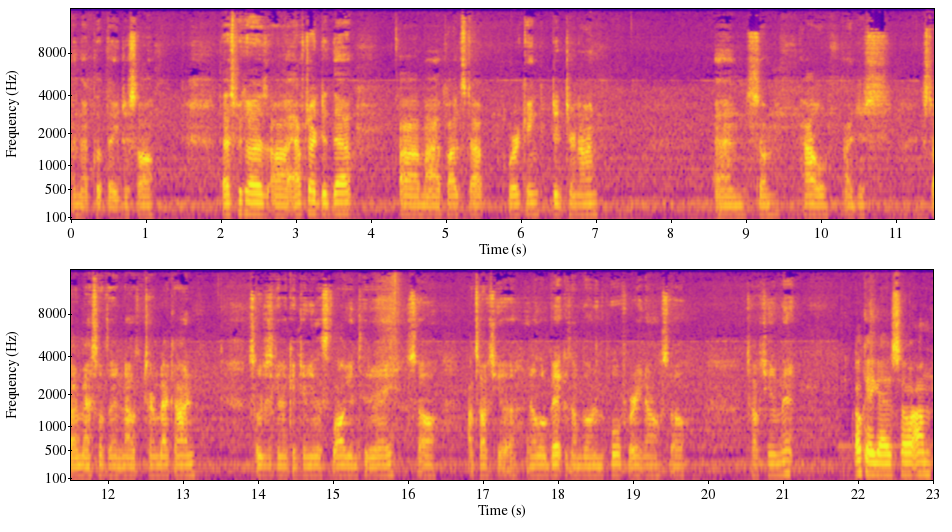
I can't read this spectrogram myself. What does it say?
in that clip that you just saw. That's because uh, after I did that, uh, my iPod stopped working, didn't turn on, and somehow I just started messing with it and now it's turned back on. So we're just going to continue this vlog in today. So I'll talk to you in a little bit because I'm going in the pool for right now. So talk to you in a minute. Okay guys, so um,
